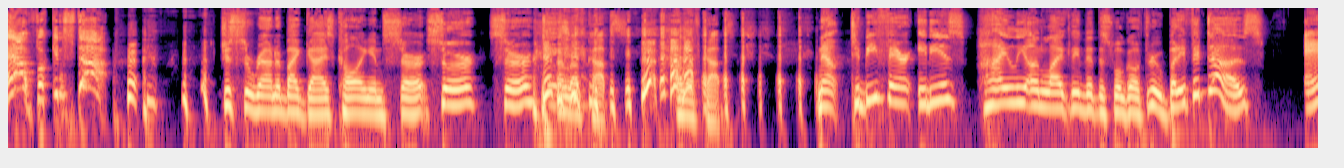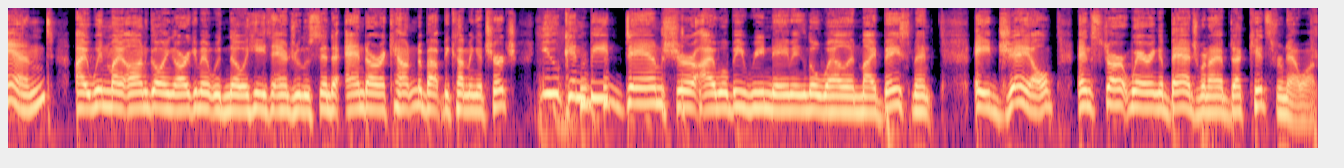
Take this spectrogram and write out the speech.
Ow! Fucking stop! just surrounded by guys calling him sir, sir, sir. I love cops. I love cops. Now, to be fair, it is highly unlikely that this will go through, but if it does, and I win my ongoing argument with Noah Heath, Andrew Lucinda, and our accountant about becoming a church, you can be damn sure I will be renaming the well in my basement a jail and start wearing a badge when I abduct kids from now on.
